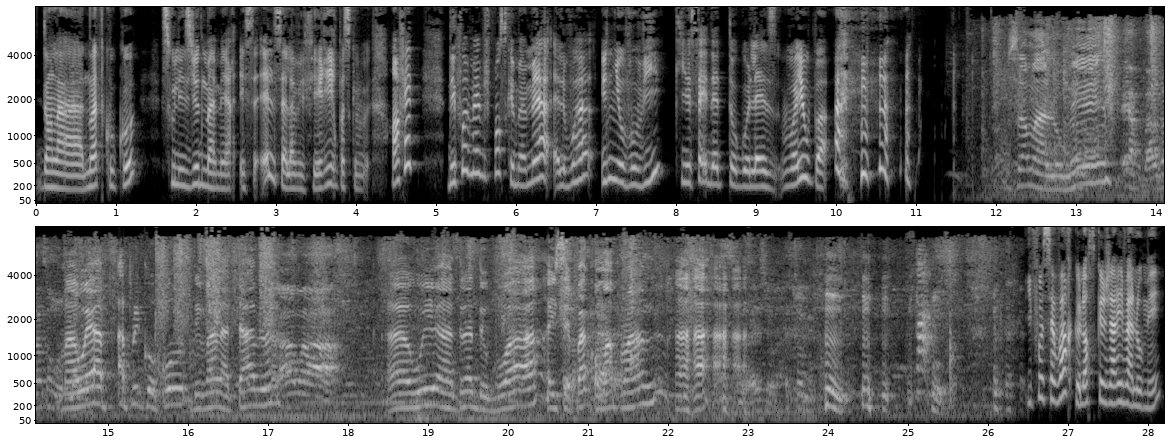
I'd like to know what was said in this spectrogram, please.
dans la noix de coco sous les yeux de ma mère. Et c'est elle, ça l'avait fait rire parce que, en fait, des fois même, je pense que ma mère, elle voit une Yovovi qui essaye d'être togolaise. Vous voyez ou pas? Nous sommes à Lomé. Maoué a, a pris Coco devant la table. Euh, oui, en train de boire. Il sait pas comment prendre. Il faut savoir que lorsque j'arrive à Lomé,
